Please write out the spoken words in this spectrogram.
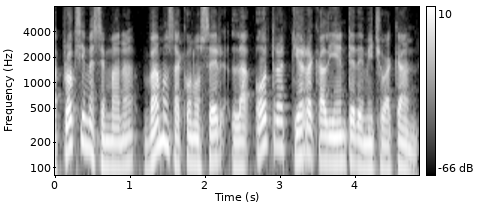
La próxima semana vamos a conocer la otra tierra caliente de Michoacán,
